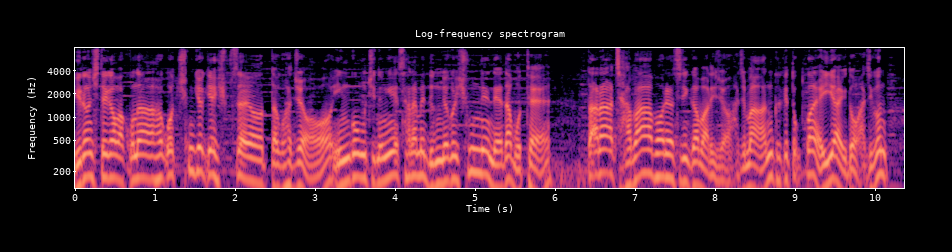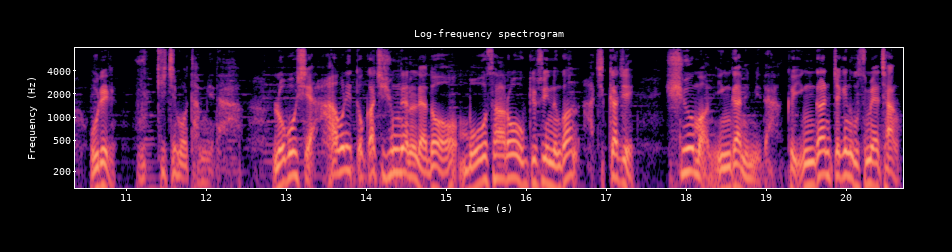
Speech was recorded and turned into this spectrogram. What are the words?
이런 시대가 왔구나 하고 충격에 휩싸였다고 하죠. 인공지능이 사람의 능력을 흉내내다 못해 따라잡아 버렸으니까 말이죠. 하지만 그렇게 똑똑한 AI도 아직은 우리를 웃기지 못합니다. 로봇이 아무리 똑같이 흉내를 내도 모사로 웃길 수 있는 건 아직까지 human 인간입니다. 그 인간적인 웃음의 장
